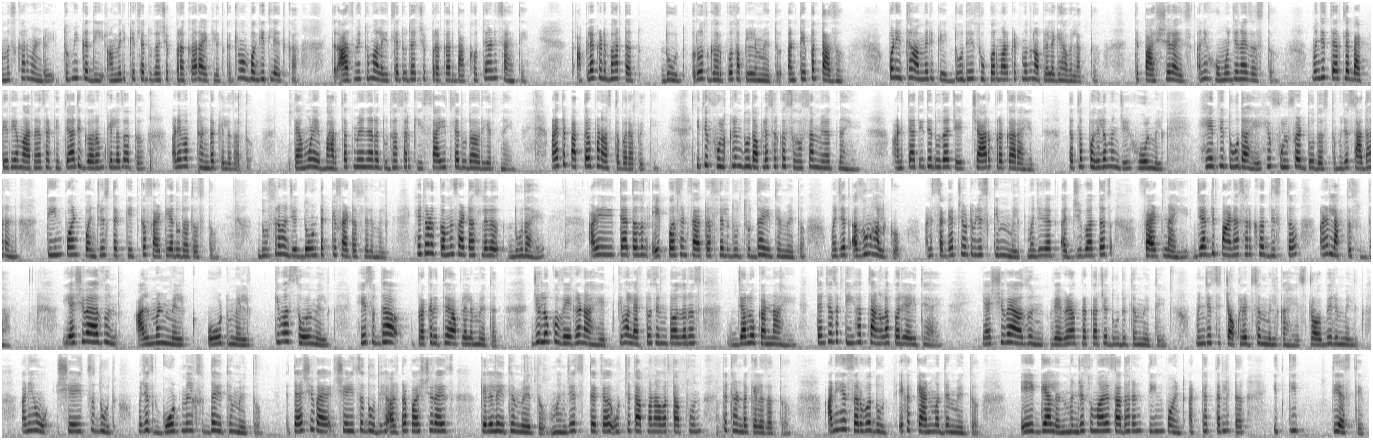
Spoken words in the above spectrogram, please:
नमस्कार मंडळी तुम्ही कधी अमेरिकेतल्या दुधाचे प्रकार ऐकलेत का किंवा बघितले आहेत का? तर आज मी तुम्हाला इथल्या दुधाचे प्रकार दाखवते आणि सांगते. आपल्याकडे भारतात दूध रोज घरपोच आपल्याला मिळतं आणि ते पण ताजं. पण इथे अमेरिकेत दूध हे सुपर मार्केटमधून आपल्याला घ्यावं लागतं. ते पाश्चराईज आणि होमोजेनाईज असतं. म्हणजे त्यातल्या बॅक्टेरिया मारण्यासाठी ते आधी गरम केलं जातं आणि मग थंड केलं जातं. त्यामुळे भारतात मिळणाऱ्या दुधासारखी साईतल्या दुधावर येत नाही. आणि ते पातळ पण असतं बऱ्यापैकी. इथे फुलक्रीम दूध आपल्यासारखं सहसा मिळत नाही. आणि त्यात इथे दुधाचे चार प्रकार आहेत. त्यातलं पहिलं म्हणजे होल मिल्क हे जे दूध आहे हे फुल फॅट दूध असतं. म्हणजे साधारण तीन पॉईंट पंचवीस टक्के इतकं फॅट या दुधात असतं. दुसरं म्हणजे दोन टक्के फॅट असलेलं मिल्क हे थोडं कमी फॅट असलेलं दूध आहे. आणि त्यात अजून एक पर्सेंट फॅट असलेलं दूधसुद्धा इथे मिळतं. म्हणजे यात अजून हलकं. आणि सगळ्यात शेवटी म्हणजे स्किम मिल्क म्हणजे ज्यात अजिबातच फॅट नाही जे अगदी पाण्यासारखं दिसतं आणि लागतंसुद्धा याशिवाय अजून आल्मंड मिल्क ओट मिल्क किंवा सोय मिल्क हे सुद्धा प्रकार इथे आपल्याला मिळतात. जे लोक वेगन आहेत किंवा लॅक्टोज इंटॉलरन्स ज्या लोकांना आहे त्यांच्यासाठी हा चांगला पर्याय इथे आहे. याशिवाय अजून वेगळ्या प्रकारचे दूध इथं मिळते. म्हणजेच चॉकलेटचं मिल्क आहे स्ट्रॉबेरी मिल्क आणि हो शेळीचं दूध म्हणजेच गोट मिल्कसुद्धा इथं मिळतं. त्याशिवाय शेळीचं दूध हे अल्ट्रा पॉश्चराईज केलेलं इथे मिळतं. म्हणजेच त्याच्या उच्च तापमानावर तापून ते थंड केलं जातं. आणि हे सर्व दूध एका कॅनमध्ये मिळतं. एक गॅलन म्हणजे सुमारे साधारण तीन पॉईंट अठ्ठ्याहत्तर लिटर इतकी ती असते.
